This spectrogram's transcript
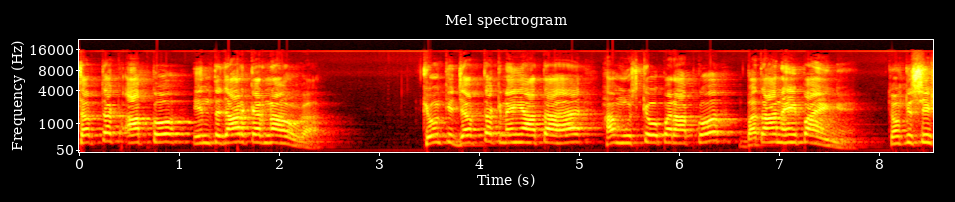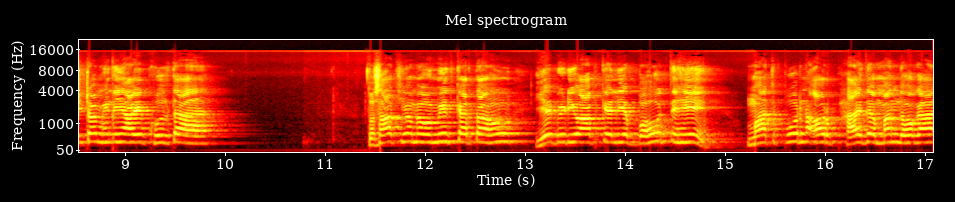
तब तक आपको इंतज़ार करना होगा। क्योंकि जब तक नहीं आता है, हम उसके ऊपर आपको बता नहीं पाएँगे, क्योंकि सिस्टम ही नहीं आगे खुलता है। तो साथियों, मैं उम्मीद करता हूँ, ये वीडियो आपके लिए बहुत ही महत्वपूर्ण और फ़ायदेमंद होगा,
